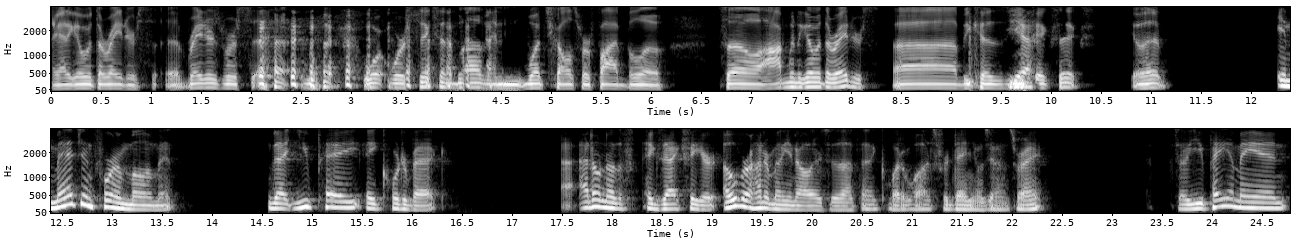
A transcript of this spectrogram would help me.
I got to go with the Raiders. Uh, Raiders were, s- were were six and above, and what's calls were five below. So I'm going to go with the Raiders uh, because you Yeah. picked six. Go ahead. Imagine for a moment that you pay a quarterback. I don't know the exact figure. Over a hundred million dollars is, I think, what it was for Daniel Jones, right? So you pay a man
